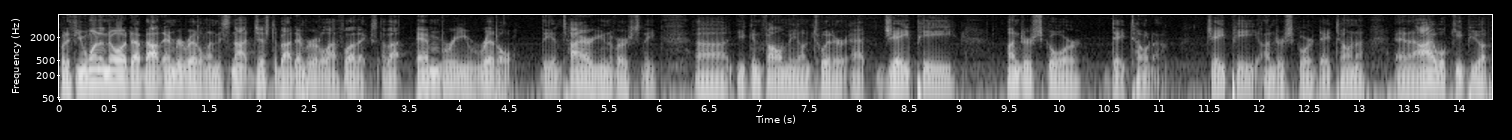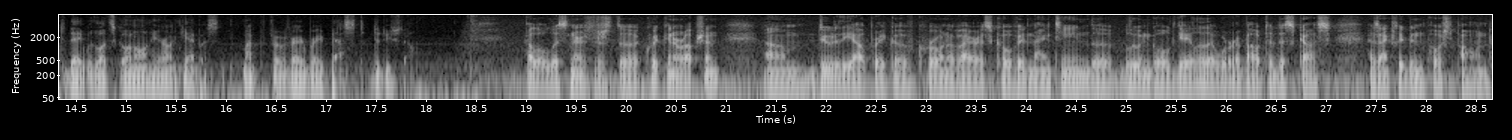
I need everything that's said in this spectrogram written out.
But if you want to know about Embry Riddle, and it's not just about Embry Riddle athletics, about Embry Riddle, the entire university, uh, you can follow me on Twitter at JP underscore Daytona. JP underscore Daytona, and I will keep you up to date with what's going on here on campus. My very, very best to do so. Hello, listeners. Just a quick interruption. Um, due to the outbreak of coronavirus COVID 19, the Blue and Gold Gala that we're about to discuss has actually been postponed.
